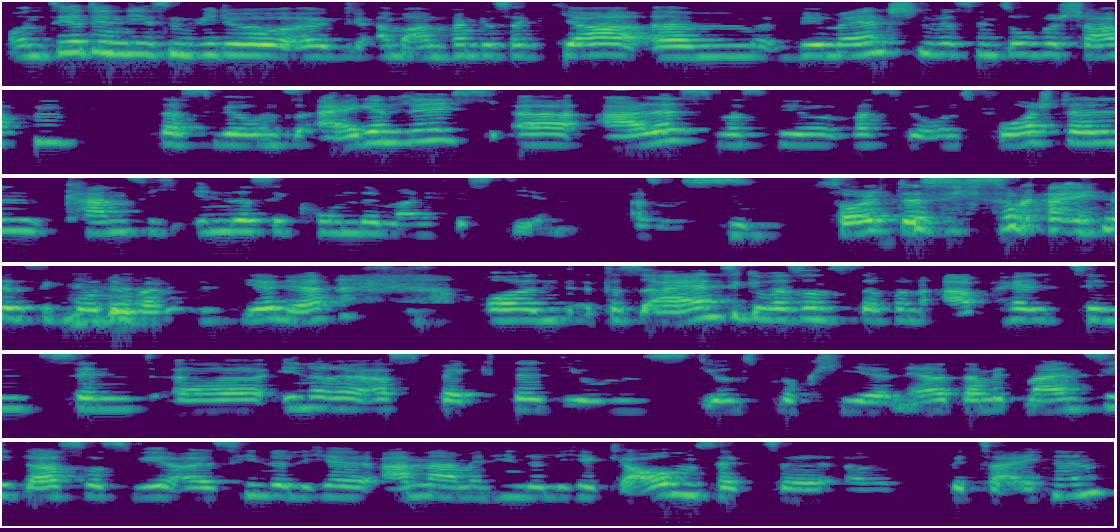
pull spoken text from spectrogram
Und sie hat in diesem Video äh, am Anfang gesagt, ja, ähm, wir Menschen, wir sind so beschaffen, dass wir uns eigentlich äh, alles, was wir, was wir uns vorstellen, kann sich in der Sekunde manifestieren. Also es hm. sollte sich sogar in der Sekunde manifestieren, ja. Und das Einzige, was uns davon abhält, sind, sind äh, innere Aspekte, die uns, die uns blockieren. Ja. Damit meint sie das, was wir als hinderliche Annahmen, hinderliche Glaubenssätze äh, bezeichnen.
